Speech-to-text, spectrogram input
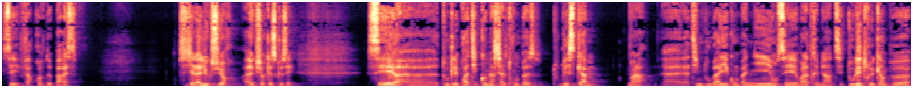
c'est faire preuve de paresse. S'il y a la luxure, la luxure qu'est-ce que c'est? C'est euh, toutes les pratiques commerciales trompeuses, tous les scams. Voilà, euh, la team Dubaï et compagnie, on sait voilà très bien, c'est tous les trucs un peu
